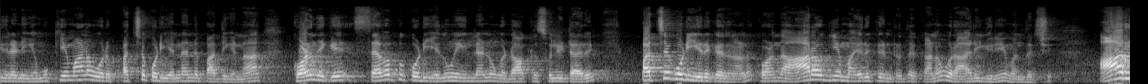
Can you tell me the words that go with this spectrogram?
இதில் நீங்கள் முக்கியமான ஒரு பச்சை கொடி என்னன்னு பார்த்தீங்கன்னா குழந்தைக்கு சிவப்பு கொடி எதுவும் இல்லைன்னு உங்கள் டாக்டர் சொல்லிட்டாரு. பச்சை கொடி இருக்கிறதுனால குழந்தை ஆரோக்கியமாக இருக்குன்றதுக்கான ஒரு அறிகுறியும் வந்துருச்சு. ஆறு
